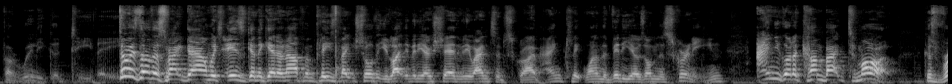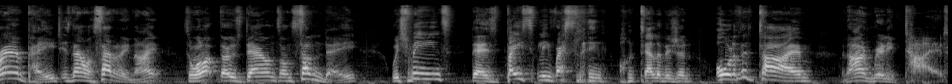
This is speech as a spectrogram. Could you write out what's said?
for really good TV. So it's another SmackDown, which is going to get an up, and please make sure that you like the video, share the video, and subscribe, and click one of the videos on the screen. And you've got to come back tomorrow because Rampage is now on Saturday night, so we'll up those downs on Sunday, which means there's basically wrestling on television all of the time, and I'm really tired.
